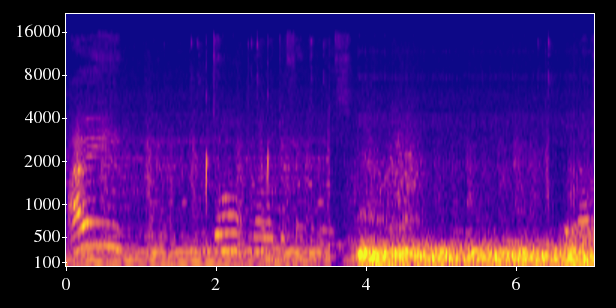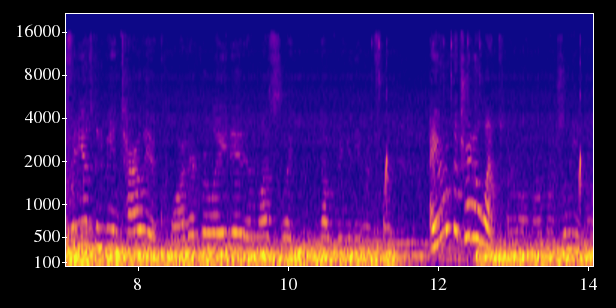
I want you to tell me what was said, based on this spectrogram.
I don't know what to think of this. Now, this video is going to be entirely aquatic related, unless like nothing is even fun. I even gonna try to like. I don't know how much. Let me. I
